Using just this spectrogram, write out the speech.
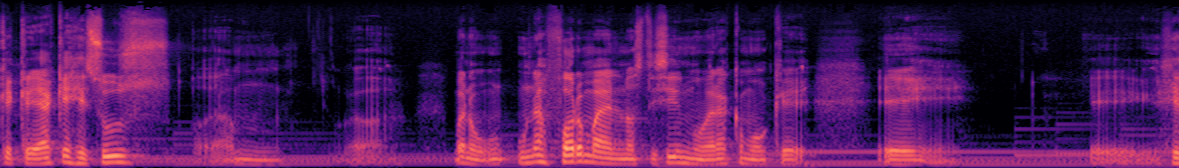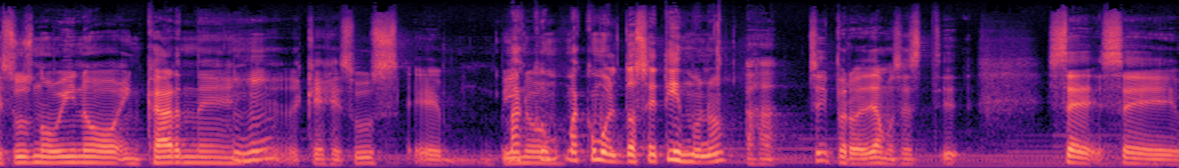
Que creía que Jesús, ah, bueno, un- una forma del gnosticismo era como que eh, eh, Jesús no vino en carne, que Jesús eh, Más, vino... más como el docetismo, ¿no? Ajá, sí, pero digamos, este, se, se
